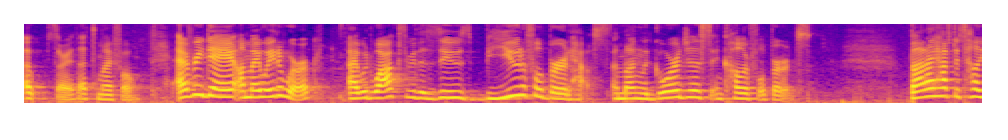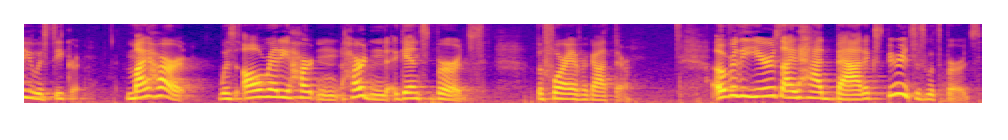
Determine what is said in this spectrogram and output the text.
Oh, sorry, that's my phone. Every day on my way to work, I would walk through the zoo's beautiful birdhouse among the gorgeous and colorful birds. But I have to tell you a secret. My heart was already hardened, hardened against birds before I ever got there. Over the years, I'd had bad experiences with birds.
